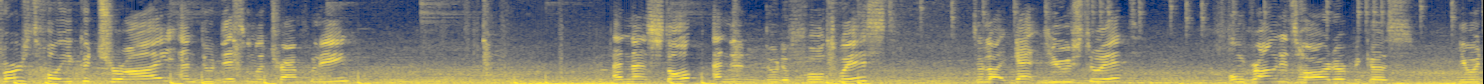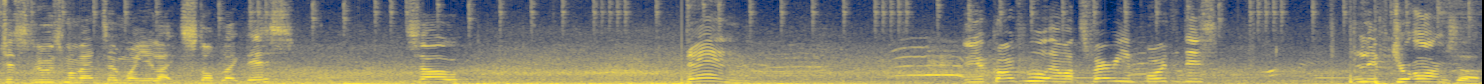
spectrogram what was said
First of all, you could try and do this on the trampoline. And then stop and then do the full twist to like get used to it. On ground it's harder because you would just lose momentum when you like stop like this. So then do your cartwheel and what's very important is lift your arms up.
